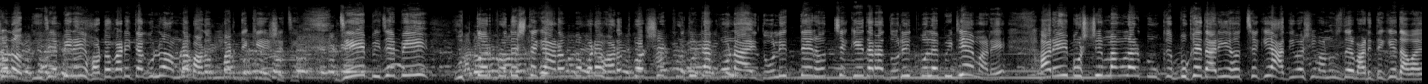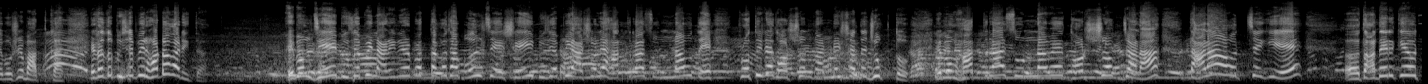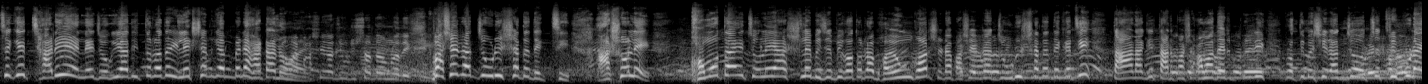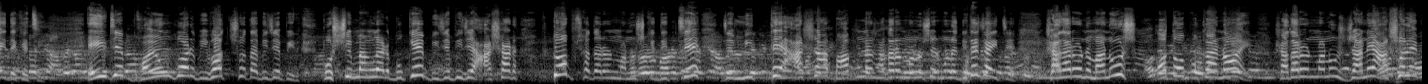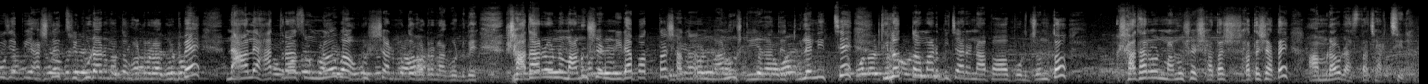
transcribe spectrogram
শোনো, বিজেপির এই হটকারিতাগুলো আমরা বারংবার দেখে এসেছি। যে বিজেপি উত্তরপ্রদেশ থেকে আরম্ভ করে ভারতবর্ষের প্রতিটা কোনায় দলিতদের হচ্ছে কি তারা দলিত বলে পিটিয়ে মারে, আর এই পশ্চিমবাংলার বুকে বুকে দাঁড়িয়ে হচ্ছে কি আদিবাসী মানুষদের বাড়িতে গিয়ে দাওয়ায় বসে ভাত খায়। এটা তো বিজেপির হটকারিতা। এবং যে বিজেপি নারী নিরাপত্তা কথা বলছে সেই বিজেপি আসলে হাতরাস উন্নাওতে প্রতিটা ধর্ষণ কাণ্ডের সাথে যুক্ত। এবং হাতরাস উন্নাওয়ের ধর্ষক যারা তারা হচ্ছে গিয়ে তাদেরকে হচ্ছে কি ছাড়িয়ে এনে যোগী আদিত্যনাথের ইলেকশন ক্যাম্পেনে হাঁটানো হয়। পাশের রাজ্য উড়িষ্যাতে দেখছি। আসলে ক্ষমতায় চলে আসলে বিজেপি কতটা ভয়ঙ্কর, সেটা পাশের রাজ্য উড়িষ্যাতে দেখেছি। তার আগে তার পাশে আমাদের প্রতিবেশী রাজ্য হচ্ছে ত্রিপুরায় দেখেছি। এই যে ভয়ঙ্কর বিভৎসতা বিজেপির, পশ্চিমবাংলার বুকে বিজেপি যে আশার টোপ সাধারণ মানুষকে দিচ্ছে, যে মিথ্যে আশা, ভাবনা সাধারণ মানুষের মনে দিতে চাইছে, সাধারণ মানুষ অত বোকা নয়। সাধারণ মানুষ জানে আসলে বিজেপি আসলে ত্রিপুরার মতো ঘটনা ঘটবে, না হলে হাতরাস উন্নয় বা উড়িষ্যার মতো ঘটনা ঘটবে। সাধারণ মানুষের নিরাপত্তা, সাধারণ মানুষ নিজের হাতে তুলে নিচ্ছে। তিলোত্তমার বিচার না পাওয়া পর্যন্ত সাধারণ মানুষের সাথে সাথে সাথে আমরাও রাস্তা ছাড়ছি না।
